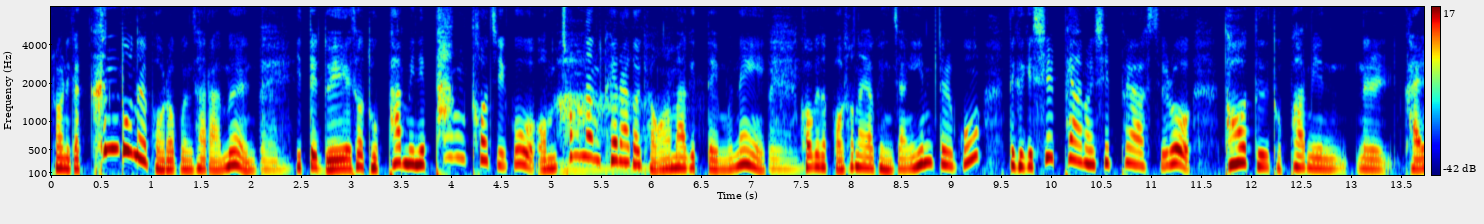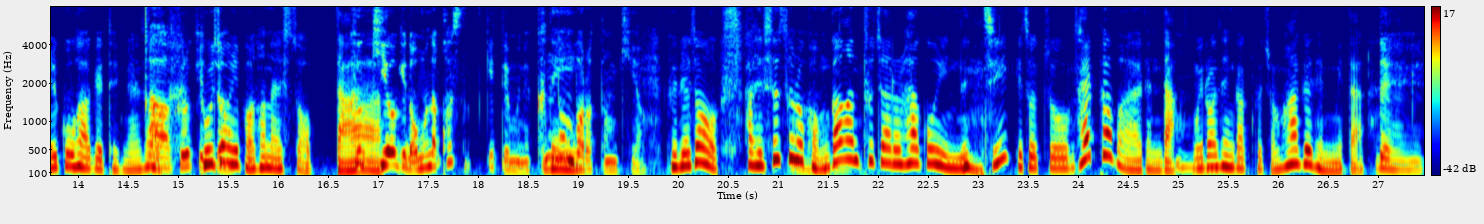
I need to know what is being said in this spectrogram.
그러니까 큰 돈을 벌어본 사람은 네. 이때 뇌에서 도파민이 팡 터지고 엄청난 아. 쾌락을 경험하기 때문에 네. 거기서 벗어나기가 굉장히 힘들고 근데 그게 실패하면 실패할수록 더 그 도파민을 갈구하게 되면서 아, 도저히 벗어날 수 없. 그 기억이 너무나 컸기 때문에 큰돈 네. 벌었던 기억. 그래서 사실 스스로 어. 건강한 투자를 하고 있는지 계속 좀 살펴봐야 된다. 음. 뭐 이런 음. 생각도 좀 하게 됩니다. 네.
